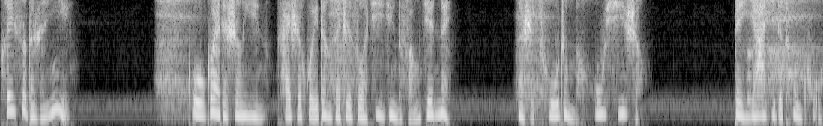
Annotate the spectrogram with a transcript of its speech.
黑色的人影。古怪的声音开始回荡在这座寂静的房间内，那是粗重的呼吸声。被压抑的痛苦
